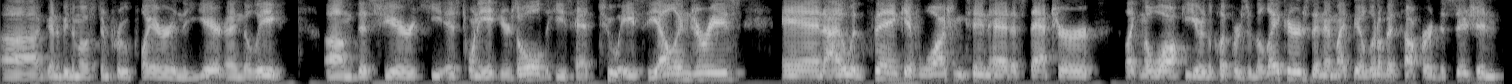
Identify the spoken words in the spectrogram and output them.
uh, going to be the most improved player in the year in the league. Um, this year, he is 28 years old. He's had two ACL injuries. And I would think if Washington had a stature like Milwaukee or the Clippers or the Lakers, then it might be a little bit tougher a decision.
